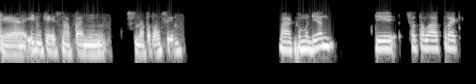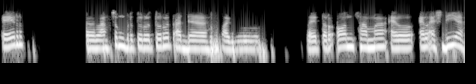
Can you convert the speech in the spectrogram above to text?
kayak ini kayak senapan senapan mesin. Nah kemudian di setelah track Air eh, langsung berturut-turut ada lagu Later On sama L, LSD ya.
